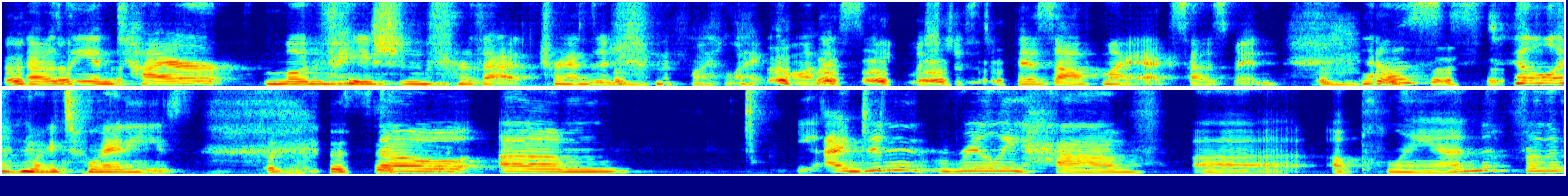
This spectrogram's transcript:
That was the entire motivation for that transition of my life, honestly, was just to piss off my ex husband. I was still in my 20s. So, um, I didn't really have a, a plan for the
